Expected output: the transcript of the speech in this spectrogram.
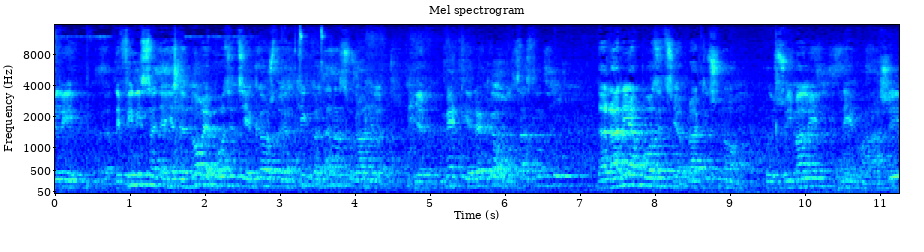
ili e, definisanja jedne nove pozicije kao što je Antigva danas uradila, jer Met je rekao da ranija pozicija praktično koju su imali ne važi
